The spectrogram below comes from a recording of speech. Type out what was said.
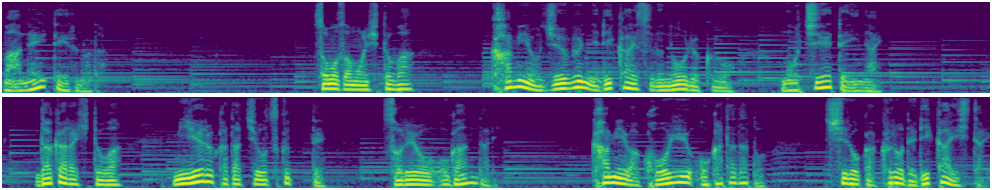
招いているのだ。そもそも人は神を十分に理解する能力を持ち得ていない。だから人は見える形を作ってそれを拝んだり神はこういうお方だと白か黒で理解したり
